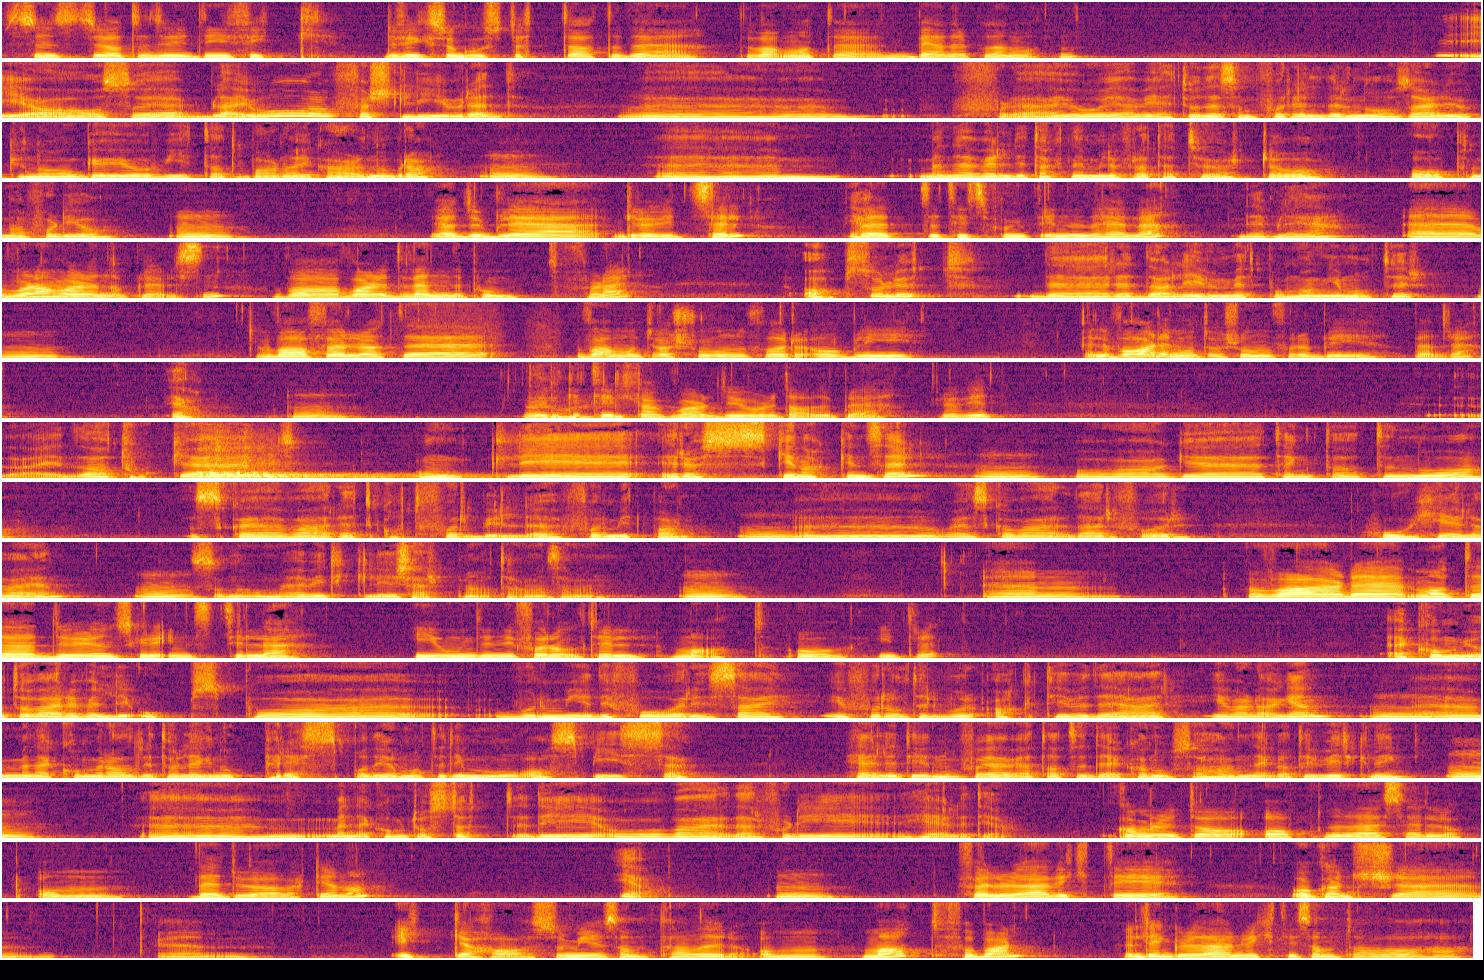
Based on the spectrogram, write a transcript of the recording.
syns du at du, de fikk, du fikk så god støtte at det, det var på en måte bedre på den måten? Ja, altså jeg ble jo først livredd. Mm. for det er jo, jeg vet jo det som forelder nå, så er det jo ikke noe gøy å vite at barna ikke har det noe bra. Mm. Eh, men jeg er veldig takknemlig for at jeg turte å åpne meg for de òg. Mm. Ja, du ble gravid selv på Ja. et tidspunkt inni det hele. Det ble jeg. Eh, hvordan var den opplevelsen? Hva, var det et vendepunkt for deg? Absolutt. Det redda livet mitt på mange måter. Mm. Hva føler du at det var motivasjonen for å bli Eller var det motivasjonen for å bli bedre? Ja. Mm. Hvilke var- tiltak var det du gjorde da du ble gravid? Nei, da tok jeg et ordentlig røsk i nakken selv. Mm. Og eh, tenkte at nå skal jeg være et godt forbilde for mitt barn. Mm. Og jeg skal være der for hun hele veien. Mm. Så nå må jeg virkelig skjerpe meg og ta meg sammen. Mm. Um, hva er det måte, du ønsker å innstille i ungen din i forhold til mat og idrett? Jeg kommer jo til å være veldig obs på eh, hvor mye de får i seg i forhold til hvor aktive de er i hverdagen. Mm. Men jeg kommer aldri til å legge noe press på de om at de må spise hele tiden, for jeg vet at det kan også ha en negativ virkning. Mm. Eh, Men jeg kommer til å støtte de og være der for de hele tida. Kommer du til å åpne deg selv opp om det du har vært igjennom? Ja. Mm. Føler du det er viktig å kanskje um, ikke ha så mye samtaler om mat for barn? Eller tenker du det er en viktig samtale å ha?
